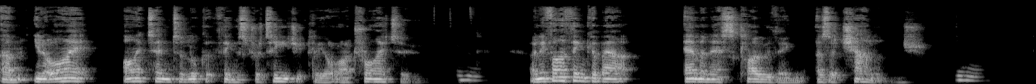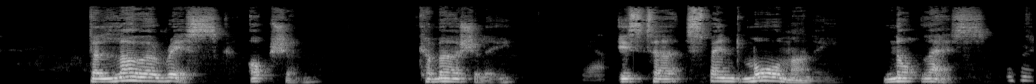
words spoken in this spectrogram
um, you know I I tend to look at things strategically, or I try to, Mhm. and if I think about M&S clothing as a challenge, Mhm. the lower risk option commercially Yeah. is to spend more money, not less. Mhm.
